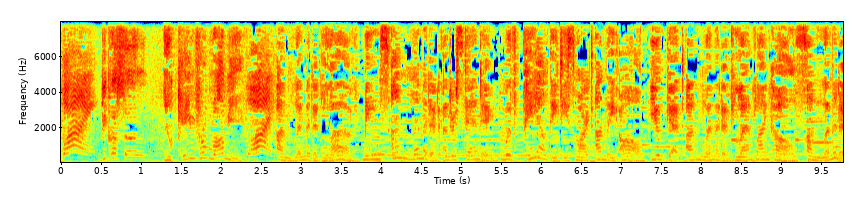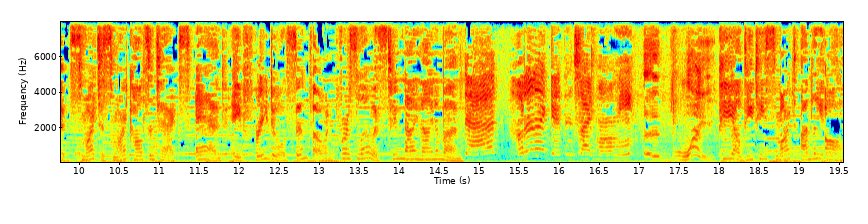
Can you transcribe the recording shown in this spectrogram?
Why? Because uh, you came from mommy. Why? Unlimited love means unlimited understanding. With PLDT Smart Unli All, you'll get unlimited landline calls, unlimited smart-to-smart calls and texts, and a free dual SIM phone for as low as 299 a month. Dad, how did I get inside mommy? Why? PLDT Smart Unli All.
